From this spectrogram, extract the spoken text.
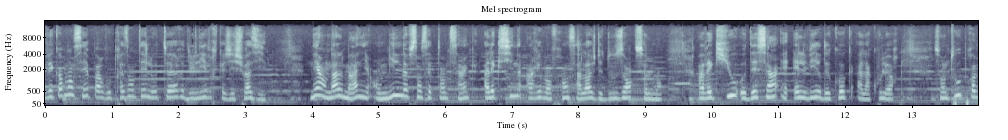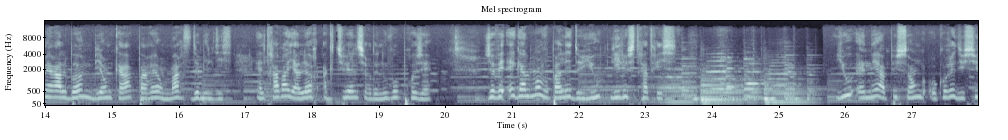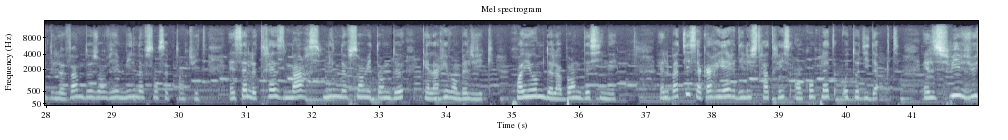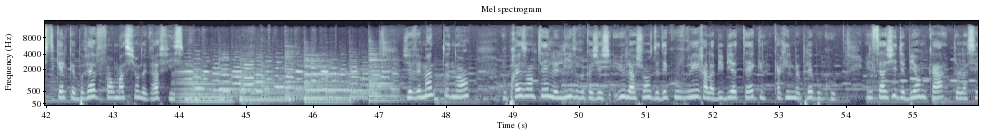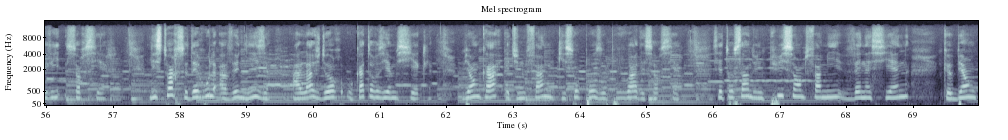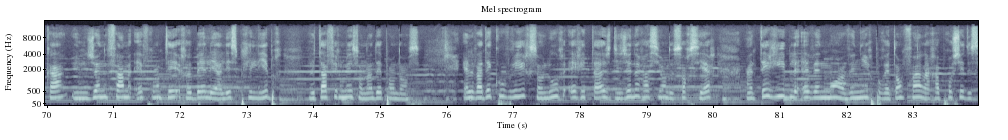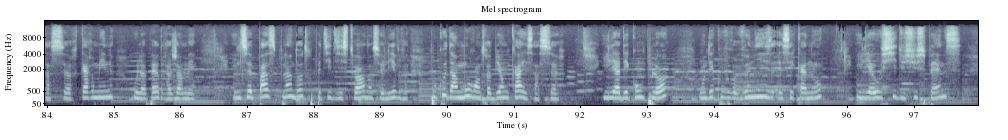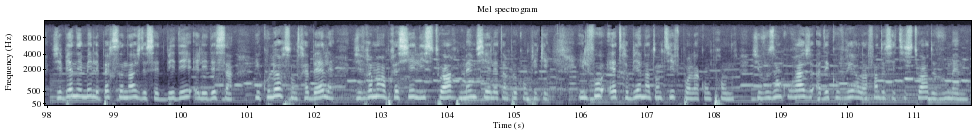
vais commencer par vous présenter l'auteur du livre que j'ai choisi. Née en Allemagne en 1975, Alexine arrive en France à l'âge de 12 ans seulement, avec Hugh au dessin et Elvire de Coq à la couleur. Son tout premier album, Bianca, paraît en mars 2010. Elle travaille à l'heure actuelle sur de nouveaux projets. Je vais également vous parler de Yu, l'illustratrice. Yu est née à Pusong, au Corée du Sud, le 22 janvier 1978 et c'est le 13 mars 1982 qu'elle arrive en Belgique, royaume de la bande dessinée. Elle bâtit sa carrière d'illustratrice en complète autodidacte. Elle suit juste quelques brèves formations de graphisme. Je vais maintenant vous présenter le livre que j'ai eu la chance de découvrir à la bibliothèque car il me plaît beaucoup. Il s'agit de Bianca de la série Sorcière. L'histoire se déroule à Venise à l'âge d'or au XIVe siècle. Bianca est une femme qui s'oppose au pouvoir des sorcières. C'est au sein d'une puissante famille vénétienne que Bianca, une jeune femme effrontée, rebelle et à l'esprit libre, veut affirmer son indépendance. Elle va découvrir son lourd héritage d'une génération de sorcières. Un terrible événement à venir pourrait enfin la rapprocher de sa sœur Carmine ou la perdre à jamais. Il se passe plein d'autres petites histoires dans ce livre, beaucoup d'amour entre Bianca et sa sœur. Il y a des complots, on découvre Venise et ses canaux, il y a aussi du suspense. J'ai bien aimé les personnages de cette BD et les dessins. Les couleurs sont très belles. J'ai vraiment apprécié l'histoire, même si elle est un peu compliquée. Il faut être bien attentif pour la comprendre. Je vous encourage à découvrir la fin de cette histoire de vous-même.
